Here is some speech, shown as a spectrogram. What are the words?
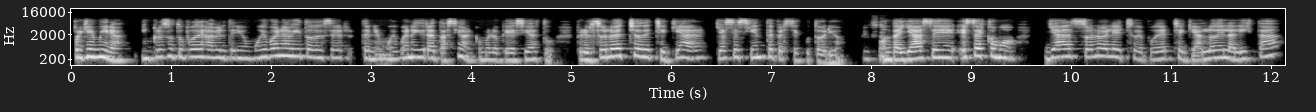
porque mira, incluso tú puedes haber tenido muy buen hábito de ser, tener muy buena hidratación, como lo que decías tú, pero el solo hecho de chequear ya se siente persecutorio. Exacto. Onda, ya se, ese es como, ya solo el hecho de poder chequearlo de la lista,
